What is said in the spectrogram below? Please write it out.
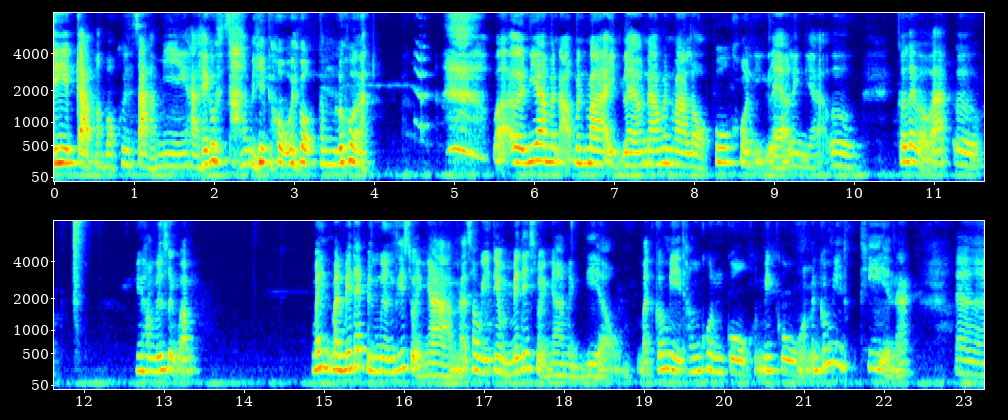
รีบกลับมาบอกคุณสามีค่ะ ให้คุณสามีโทรไปบอกตำรวจว่าเออเนี่ยมันเอามันมาอีกแล้วนะ มันมาหลอกผู้คนอีกแล้วอะไรเงี้ย เออ ก็เลยแบบว่า เออ มีความรู้สึกว่า ไม่มันไม่ได้เป็นเมืองที่สวยงามนะสวีเดนมันไม่ได้สวยงามอย่างเดียว มันก็มีทั้งคนโกงคนไม่โกงอะมันก็มีทุกที่อะนะเอ่า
